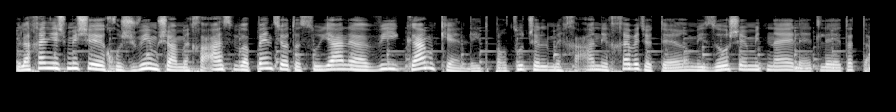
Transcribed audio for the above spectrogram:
ולכן יש מי שחושבים שהמחאה סביב הפנסיות עשויה להביא גם כן להתפרצות של מחאה נרחבת יותר מזו שמתנהלת לעת עתה.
